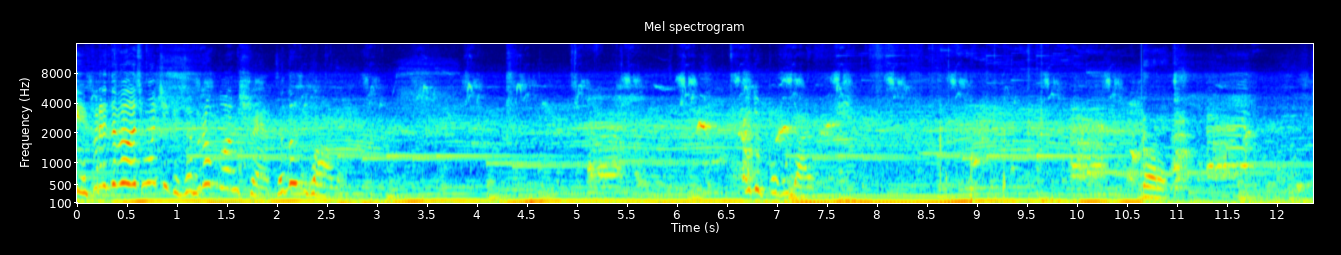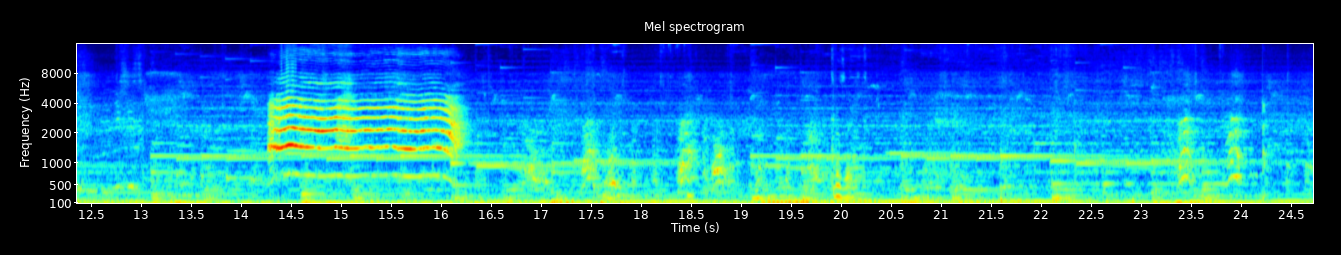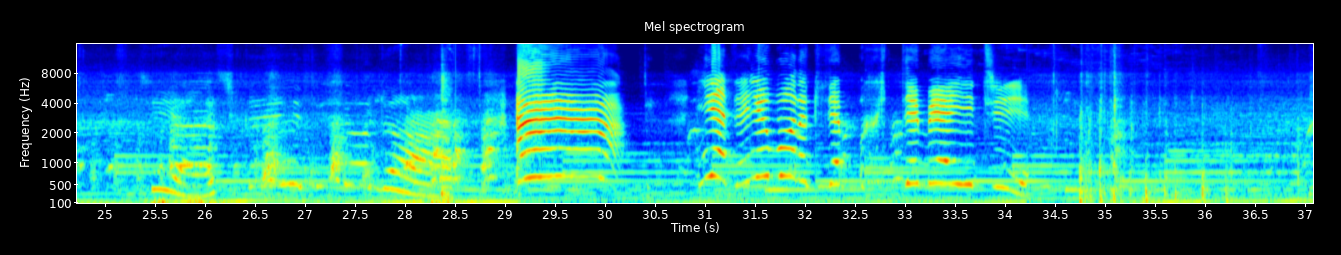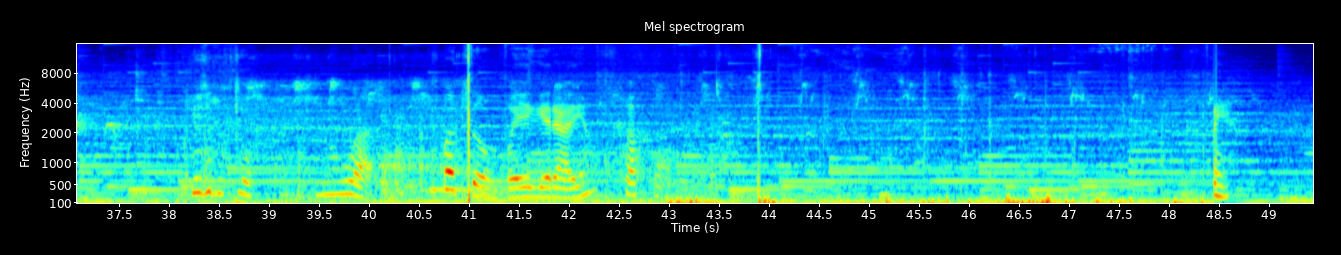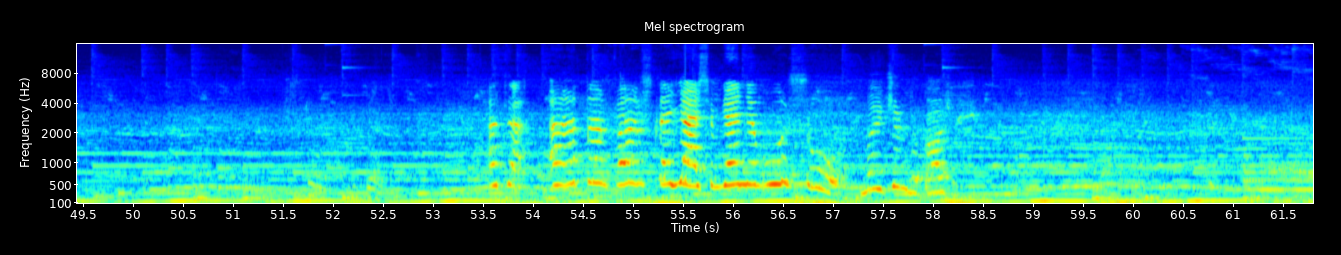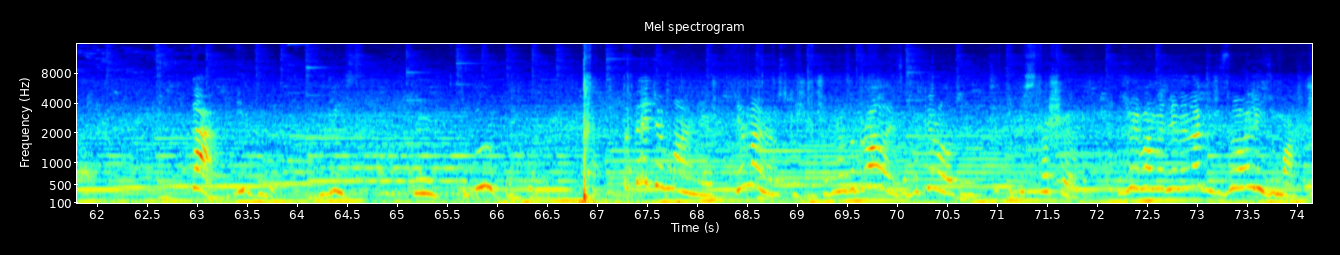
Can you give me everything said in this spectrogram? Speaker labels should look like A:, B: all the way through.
A: Іди, передивилась мультики, заберу планшет, задовбала. Іду погуляю.
B: Дори. Призайте.
A: Ну ладно, потом поиграем. Ха-ха. Это, это по-настоящему, я не бушу. Ну и чем докажешь? ці тобі страшилки. Вже Івана для ненависть взагалі зумажеш.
